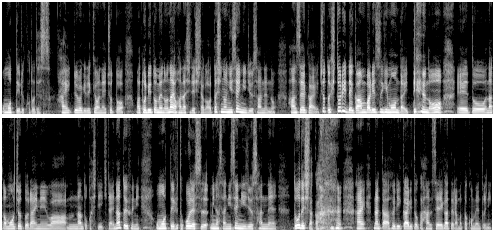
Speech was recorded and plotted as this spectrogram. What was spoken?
思っていることです。はいというわけで今日はねちょっと、まあ、取り留めのないお話でしたが私の2023年の反省会ちょっと一人で頑張りすぎ問題っていうのをえっ、ー、となんかもうちょっと来年は何とかしていきたいなというふうに思っているところです。皆さん2023年どうでしたか？はいなんか振り返りとか反省がてらまたコメントに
